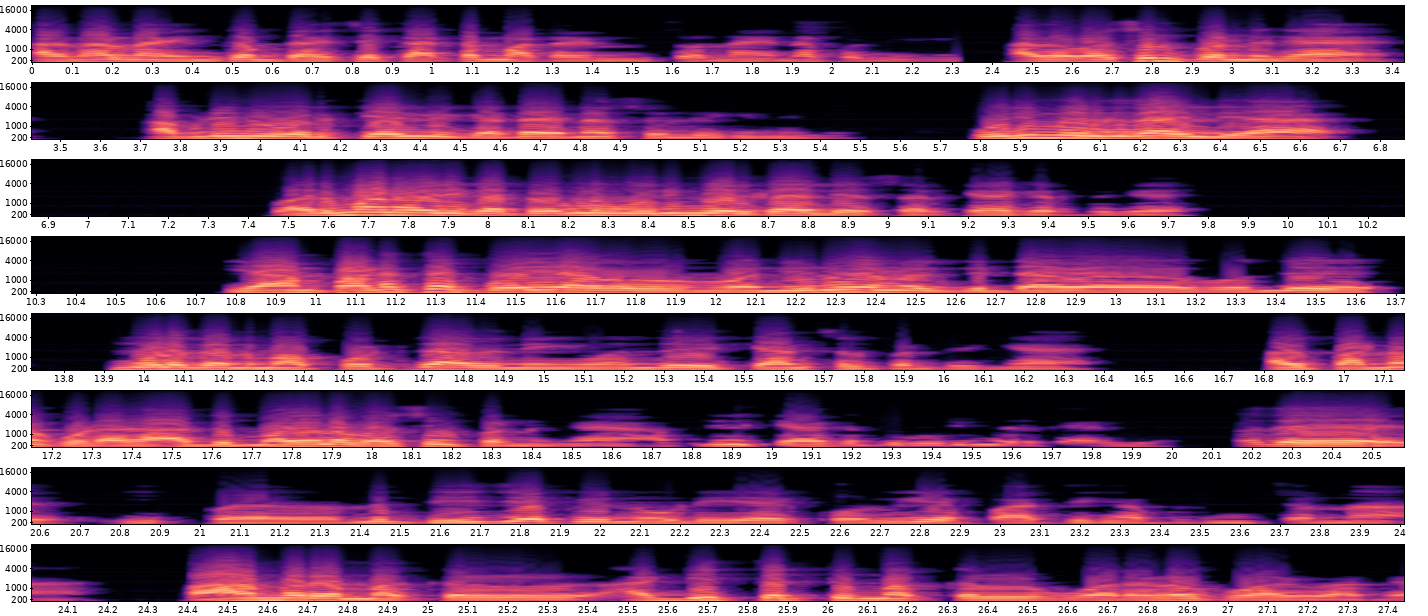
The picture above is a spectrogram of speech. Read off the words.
அதனால நான் இன்கம் டேக்ஸே கட்ட மாட்டேன்னு சொன்னா என்ன பண்ணுவீங்க? அதை வசூல் பண்ணுங்க. அப்படின்னு ஒரு கேள்வி கேட்டா என்ன சொல்லுவீங்க நீங்க? உரிமை இருக்குதா இல்லையா? வருமான வரி கட்டுறவங்களுக்கு உரிமை இருக்கா இல்லையா சார் கேட்கறதுக்கு என் பணத்தை போய் நிறுவனங்களுக்கு வந்து மூலதனமா போட்டுட்டு அதை நீங்க வந்து கேன்சல் பண்றீங்க. அது பண்ணக்கூடாது. அது முதல்ல வசூல் பண்ணுங்க அப்படின்னு கேட்கறதுக்கு உரிமை இருக்கா இல்லையா? அது இப்ப வந்து பிஜேபியினுடைய கொள்கையை பாத்தீங்க அப்படின்னு சொன்னா பாமர மக்கள் அடித்தட்டு மக்கள் ஓரளவுக்கு வாழ்வாங்க.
